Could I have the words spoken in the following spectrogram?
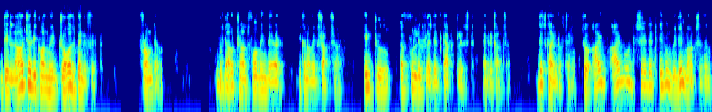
the larger economy draws benefit from them without transforming their economic structure into a fully fledged capitalist agriculture. This kind of thing. So I, I would say that even within Marxism,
